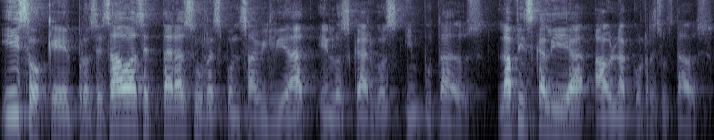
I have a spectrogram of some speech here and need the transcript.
hizo que el procesado aceptara su responsabilidad en los cargos imputados. La Fiscalía habla con resultados.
